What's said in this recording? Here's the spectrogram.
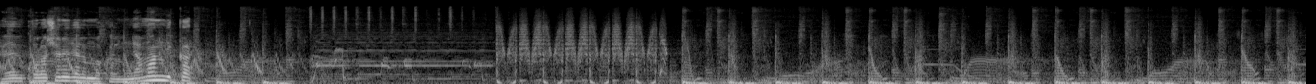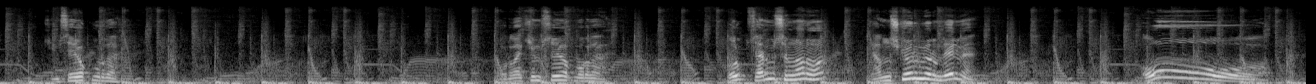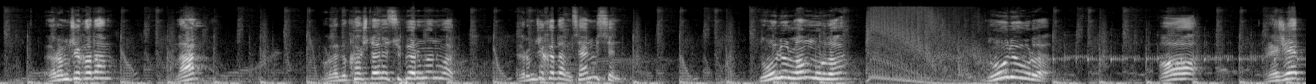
Şöyle bir kolaçan edelim bakalım. Yaman dikkat. Kimse yok burada. Burada kimse yok burada. Oğlum sen misin lan o? Yanlış görmüyorum değil mi? Oo! Örümcek adam. Lan Burada birkaç tane Süperman var. Örümcek adam sen misin? Ne oluyor lan burada? Ne oluyor burada? Aa Recep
